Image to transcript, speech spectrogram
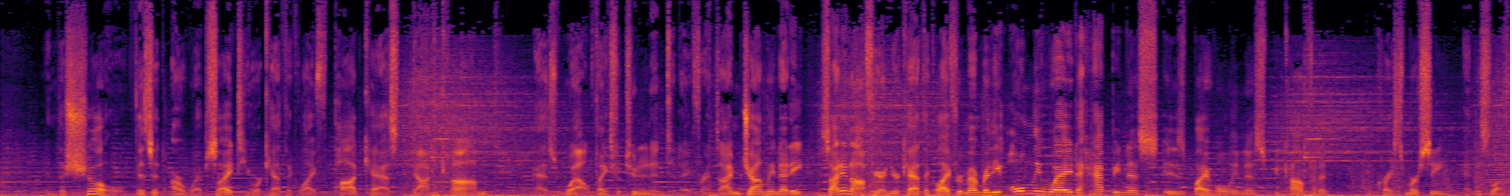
in the show. Visit our website, yourcatholiclifepodcast.com as well. Thanks for tuning in today, friends. I'm Jon Leonetti, signing off here on Your Catholic Life. Remember, the only way to happiness is by holiness. Be confident in Christ's mercy and his love.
